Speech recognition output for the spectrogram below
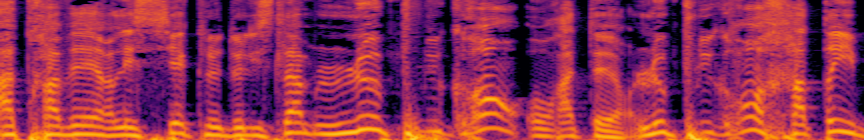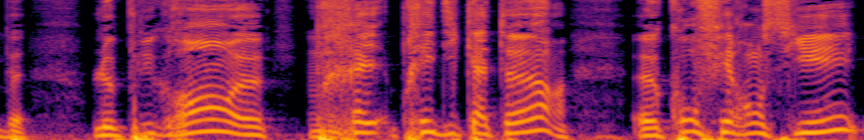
à travers les siècles de l'islam, le plus grand orateur, le plus grand khatib, le plus grand euh, pré- prédicateur, euh, conférencier,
